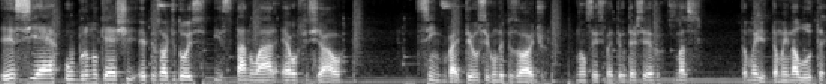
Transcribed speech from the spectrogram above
Esse é o Bruno Cast, episódio 2, está no ar, é oficial. Sim, vai ter o segundo episódio. Não sei se vai ter o terceiro, mas tamo aí, tamo aí na luta.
